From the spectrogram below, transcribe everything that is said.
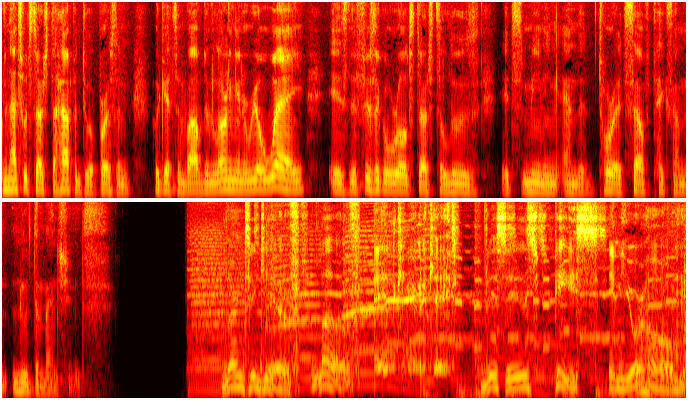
And that's what starts to happen to a person who gets involved in learning in a real way is the physical world starts to lose its meaning and the Torah itself takes on new dimensions. Learn to give, love, and communicate. This is Peace in Your Home.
